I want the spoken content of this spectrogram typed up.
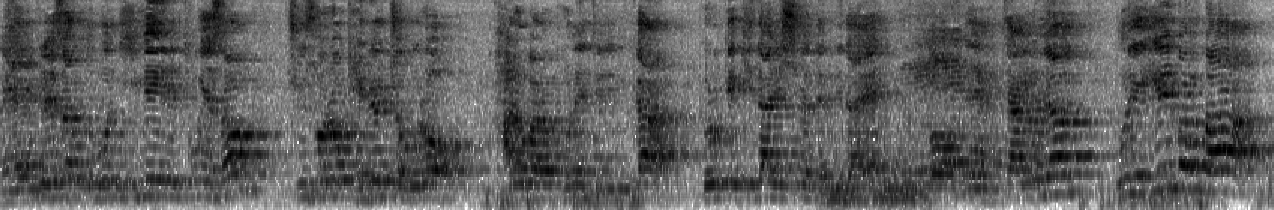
네. 그래서 그분 이메일을 통해서 주소로 개별적으로 바로 바로 보내드리니까 그렇게 기다리시면 됩니다. 예? 네. 어, 예. 자, 그러면 우리 1번 방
